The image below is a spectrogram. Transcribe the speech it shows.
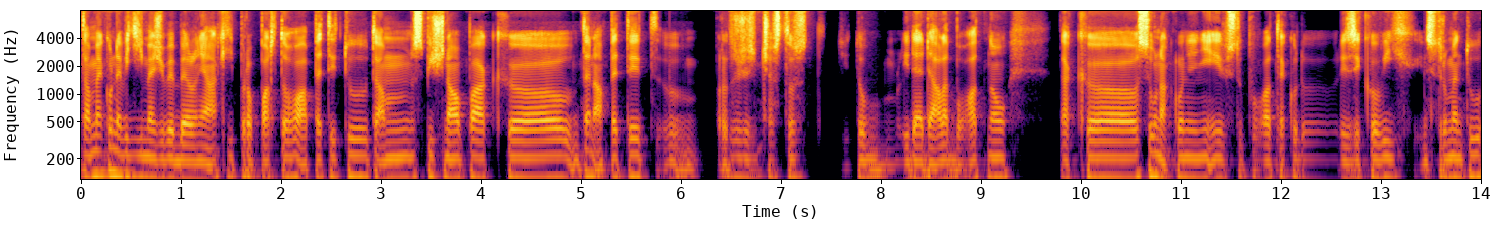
tam jako nevidíme, že by byl nějaký propad toho apetitu, tam spíš naopak eh, ten apetit, eh, protože často to lidé dále bohatnou, tak eh, jsou nakloněni i vstupovat jako do rizikových instrumentů.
